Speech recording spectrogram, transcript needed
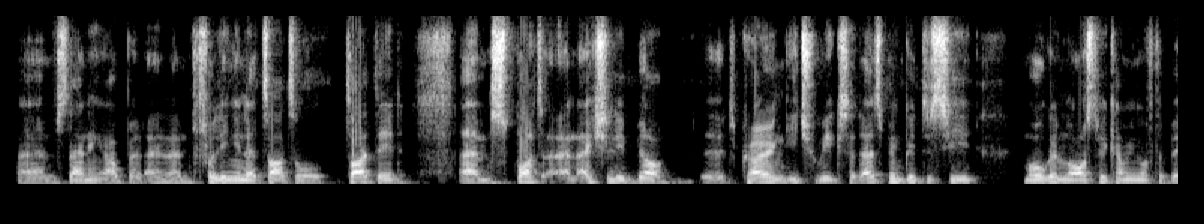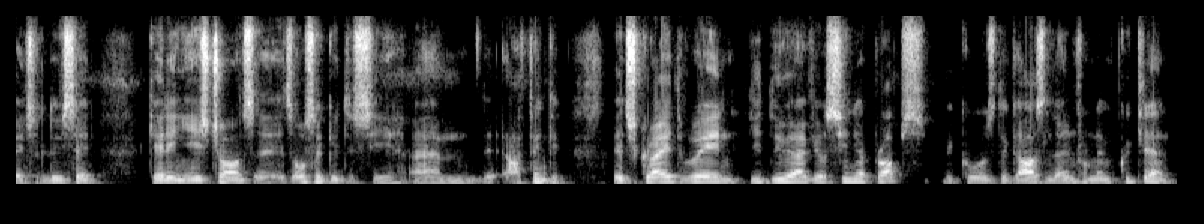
um, standing up and, and, and, filling in a title tight head um, spot and actually yeah, it's growing each week. So that's been good to see. Morgan last week coming off the bench, Lou said getting his chance. It's also good to see. Um, I think it's great when you do have your senior props because the guys learn from them quickly, and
